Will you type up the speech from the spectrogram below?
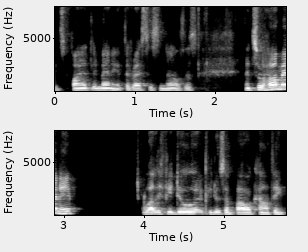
It's finitely many and the rest is analysis. And so how many? Well, if you do, if you do some power counting,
